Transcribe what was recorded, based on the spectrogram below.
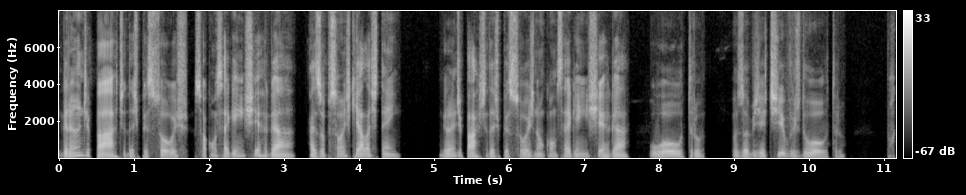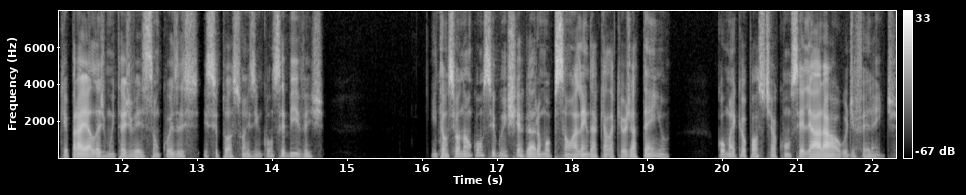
Grande parte das pessoas só conseguem enxergar as opções que elas têm. Grande parte das pessoas não conseguem enxergar o outro, os objetivos do outro, porque para elas muitas vezes são coisas e situações inconcebíveis. Então, se eu não consigo enxergar uma opção além daquela que eu já tenho, como é que eu posso te aconselhar a algo diferente?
